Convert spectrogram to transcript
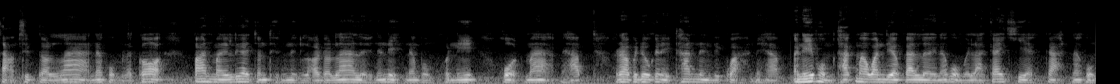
30 ดอลลาร์นะผมแล้วก็ปั้นมาเรื่อยๆจนถึง 100 ดอลลาร์เลยนั่นเองนะผมคนนี้โหดมากนะครับ เราไปดูกันอีกท่านหนึ่งดีกว่านะครับ อันนี้ผมทักมาวันเดียวกันเลยนะผมเวลาใกล้เคียงกันนะผม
